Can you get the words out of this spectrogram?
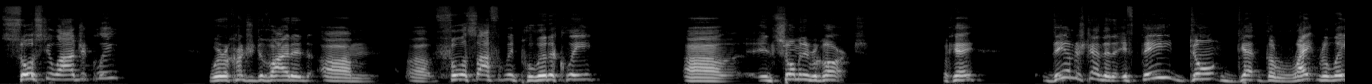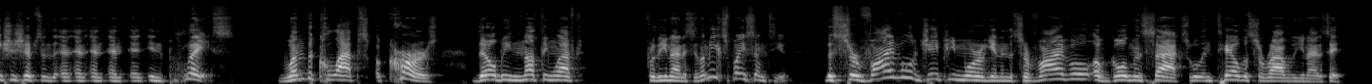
sociologically, we're a country divided um, uh, philosophically, politically, uh, in so many regards. Okay, they understand that if they don't get the right relationships and and, and, and, and in place when the collapse occurs, there'll be nothing left for the United States. Let me explain something to you. The survival of JP Morgan and the survival of Goldman Sachs will entail the survival of the United States.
